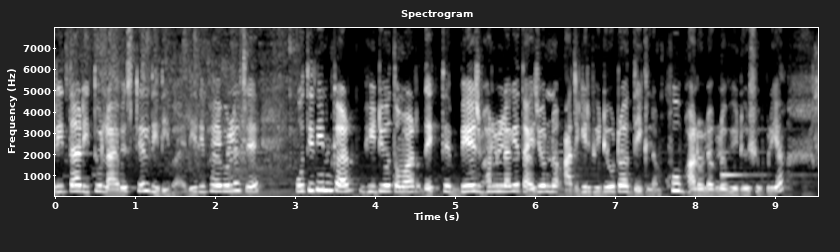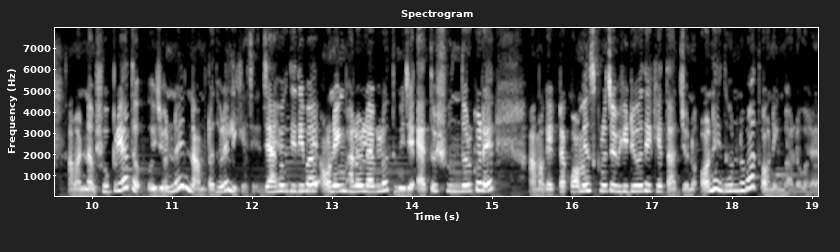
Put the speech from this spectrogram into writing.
রীতা ঋতু লাইফস্টাইল দিদিভাই। দিদিভাই বলেছে প্রতিদিনকার ভিডিও তোমার দেখতে বেশ ভালো লাগে, তাই জন্য আজকের ভিডিওটাও দেখলাম। খুব ভালো লাগল ভিডিও সুপ্রিয়া। আমার নাম সুপ্রিয়া, তো ওই জন্যই নামটা ধরে লিখেছে। যাই হোক দিদিভাই, অনেক ভালো লাগল। তুমি যে এত সুন্দর করে আমাকে একটা কমেন্টস করেছ ভিডিও দেখে, তার জন্য অনেক ধন্যবাদ, অনেক ভালোবাসা।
